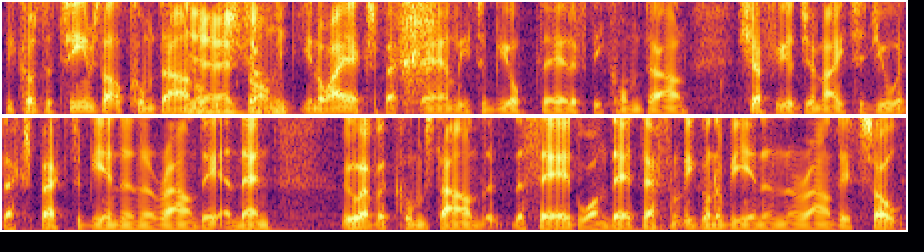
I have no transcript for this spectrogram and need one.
Because the teams that'll come down will be strong. exactly. You know, I expect Burnley to be up there if they come down. Sheffield United, you would expect to be in and around it, and then whoever comes down, the, the third one, they're definitely going to be in and around it. So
